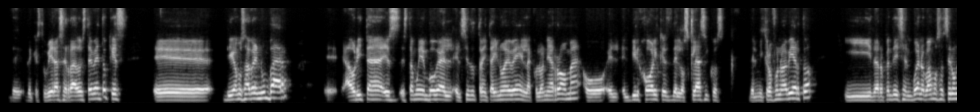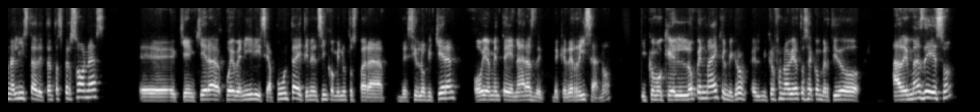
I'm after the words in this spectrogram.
de, que estuviera cerrado este evento, que es, eh, digamos, abren un bar. Eh, ahorita está muy en boga el, 139 en la colonia Roma o el, Beer Hall, que es de los clásicos del micrófono abierto. Y de repente dicen, bueno, vamos a hacer una lista de tantas personas. Eh, quien quiera puede venir y se apunta y tienen cinco minutos para decir lo que quieran, obviamente en aras de, que dé risa, ¿no? Y como que el open mic, el micrófono abierto se ha convertido Además de eso,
